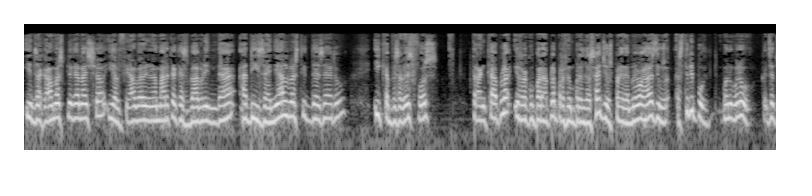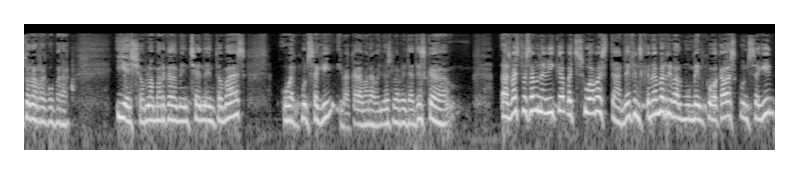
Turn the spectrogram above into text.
I ens acabem explicant això i al final va haver una marca que es va brindar a dissenyar el vestit de zero i que, a més a més, fos trencable i recuperable per fer un parell d'assajos, perquè també a vegades dius, estripo, bueno, bueno, que ja torna a recuperar. I això amb la marca de Menchen en Tomàs ho vam aconseguir i va quedar meravellós. La veritat és que les vaig passar una mica, vaig suar bastant, eh? fins que vam arribar al moment que ho acabes aconseguint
